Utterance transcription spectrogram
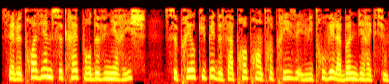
C'est le troisième secret pour devenir riche, se préoccuper de sa propre entreprise et lui trouver la bonne direction.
